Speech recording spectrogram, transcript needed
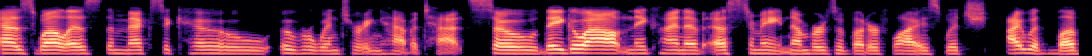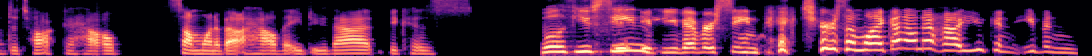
as well as the Mexico overwintering habitats. So they go out and they kind of estimate numbers of butterflies, which I would love to talk to how someone about how they do that because well, if you've seen if you've ever seen pictures, I'm like, I don't know how you can even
